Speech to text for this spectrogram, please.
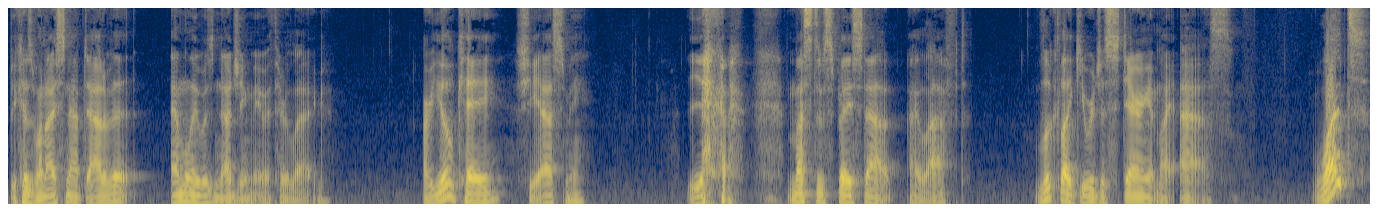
because when I snapped out of it, Emily was nudging me with her leg. Are you okay? she asked me. Yeah, must have spaced out, I laughed. Looked like you were just staring at my ass. What?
